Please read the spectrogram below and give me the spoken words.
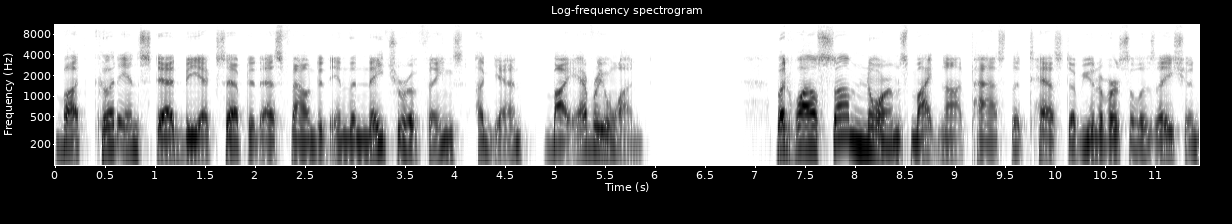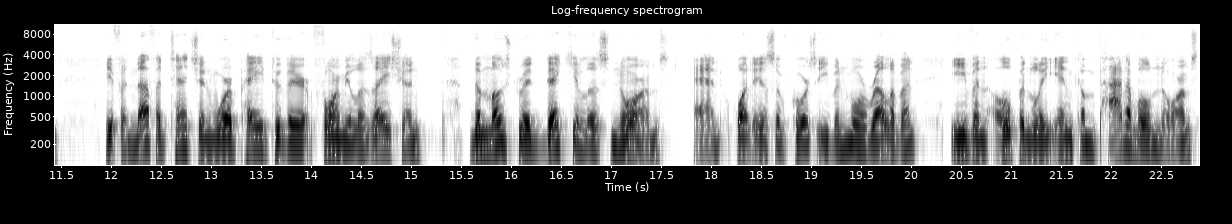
but could instead be accepted as founded in the nature of things, again, by everyone. But while some norms might not pass the test of universalization, if enough attention were paid to their formalization, the most ridiculous norms, and what is, of course, even more relevant, even openly incompatible norms,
